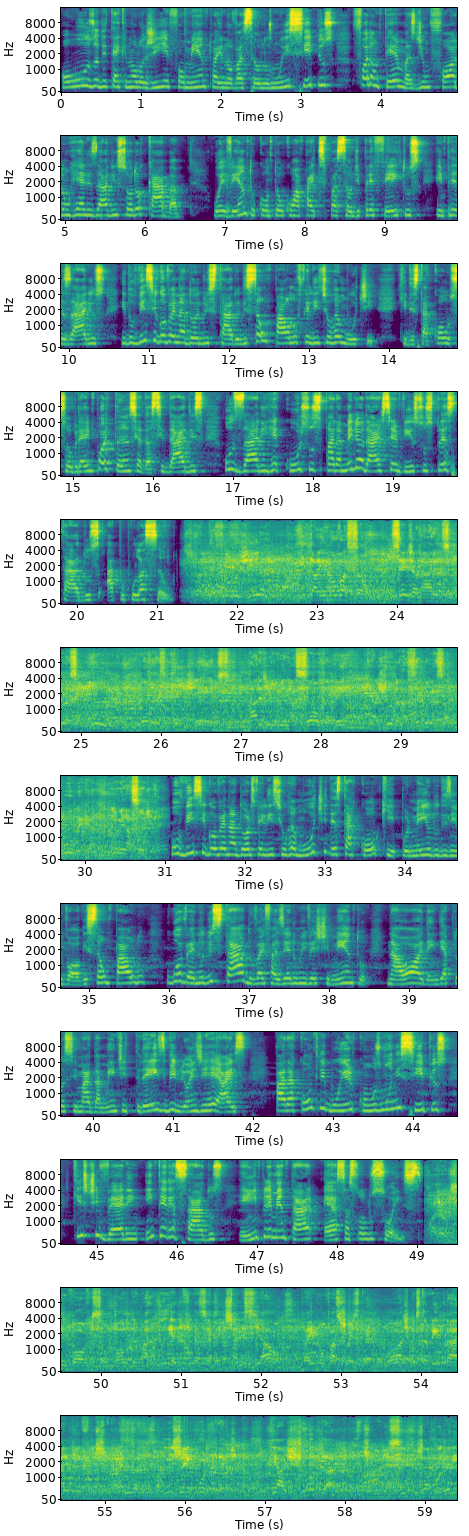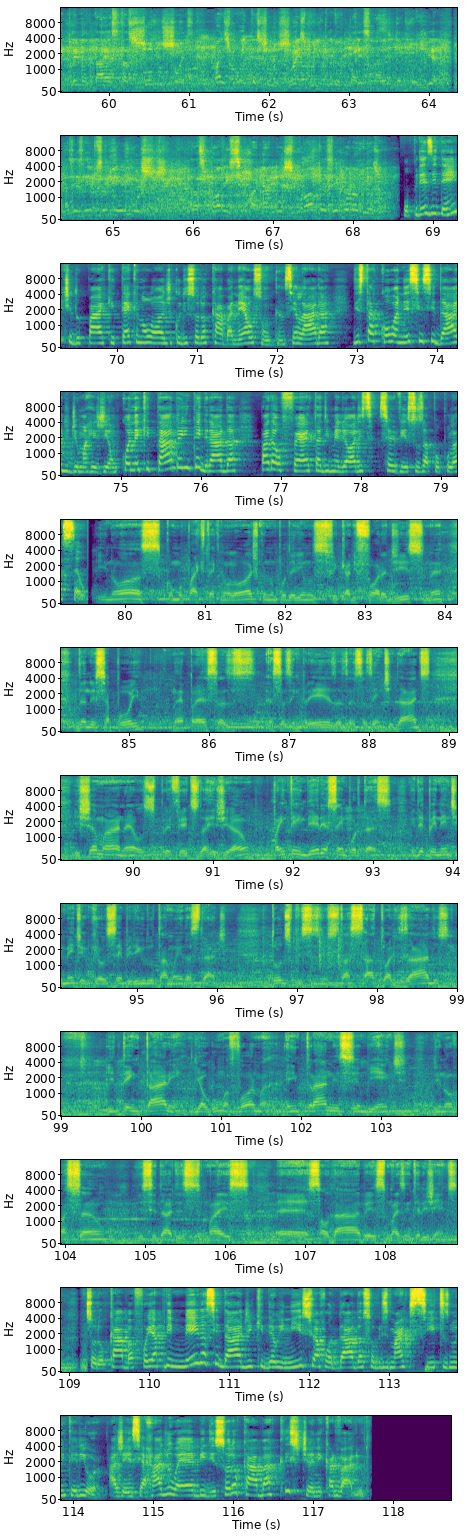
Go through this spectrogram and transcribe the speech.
O uso de tecnologia e fomento à inovação nos municípios foram temas de um fórum realizado em Sorocaba. O evento contou com a participação de prefeitos, empresários e do vice-governador do estado de São Paulo, Felício Ramuti, que destacou sobre a importância das cidades usarem recursos para melhorar serviços prestados à população. Da tecnologia e da inovação, seja na área de segurança pública, câmeras inteligentes, área de iluminação vice-governador Felício Ramuti destacou que, por meio do Desenvolve São Paulo, o governo do estado vai fazer um investimento na ordem de aproximadamente 3 bilhões de reais para contribuir com os municípios que estiverem interessados em implementar essas soluções. Olha, o Desenvolve São Paulo tem uma linha de financiamento especial para inovações tecnológicas, também para a área de infraestrutura, e isso é importante, porque ajuda os municípios a estas soluções. Mas muitas soluções, por incrível que pareça na área de tecnologia, às vezes nem precisam de recursos, elas podem se pagar com as próprias economias. O presidente do Parque Tecnológico de Sorocaba, Nelson Cancelara, destacou a necessidade de uma região conectada e integrada para a oferta de melhores serviços à população. E nós, como Parque Tecnológico, não poderíamos ficar de fora disso, né? dando esse apoio né, para essas, essas empresas, essas entidades e chamar né, os prefeitos da região para entender essa importância, independentemente do que eu sempre digo do tamanho da cidade. Todos precisam estar atualizados e tentarem, de alguma forma, entrar nesse ambiente de inovação, de cidades mais é, saudáveis, mais inteligentes. Sorocaba foi a primeira cidade que deu início à rodada sobre Smart Cities no interior. Agência Rádio Web de Sorocaba, Cristiane Carvalho.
